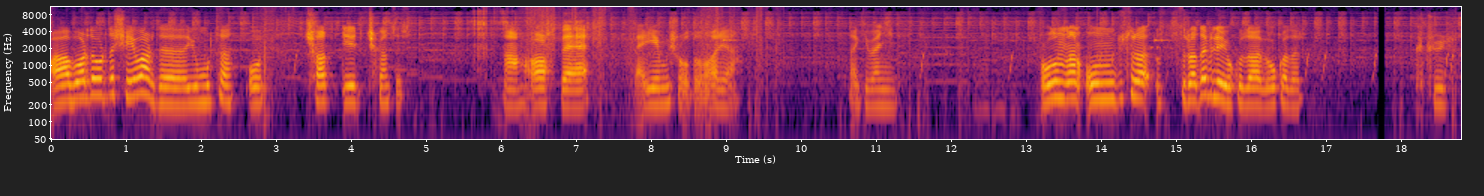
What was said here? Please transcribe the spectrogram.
Aa bu arada orada şey vardı yumurta o çat diye çıkan ses. Ah ah be. Ben yemiş oldum var ya. Sanki ben yedim. Oğlum lan 10. sıra sırada bile yokuz abi o kadar. Küçüğüz.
